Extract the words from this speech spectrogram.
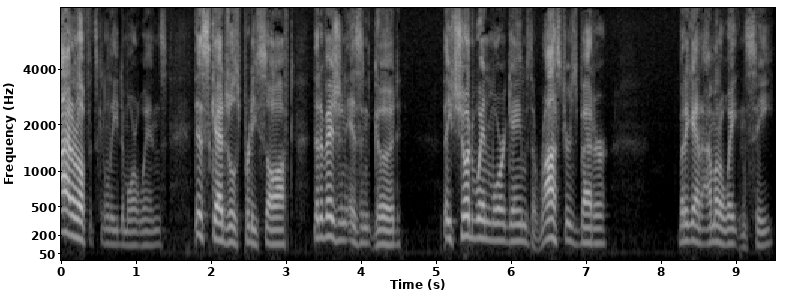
I don't know if it's going to lead to more wins. This schedule is pretty soft. The division isn't good. They should win more games. The roster's better. But again, I'm going to wait and see.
